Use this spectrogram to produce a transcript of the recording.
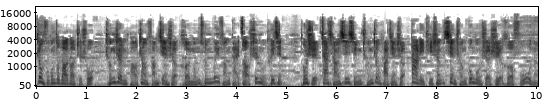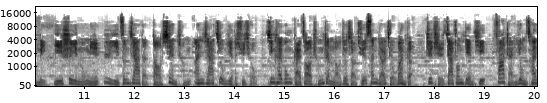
政府工作报告指出，城镇保障房建设和农村危房改造深入推进，同时加强新型城镇化建设，大力提升县城公共设施和服务能力，以适应农民日益增加的到县城安家就业的需求。新开工改造城镇老旧小区三点九万个，支持加装电梯，发展用餐、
